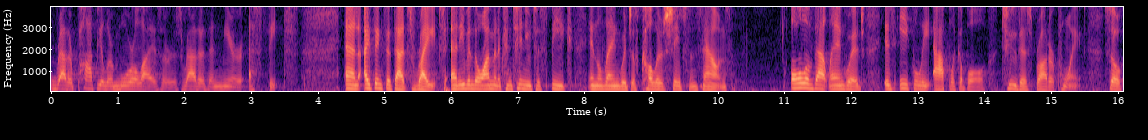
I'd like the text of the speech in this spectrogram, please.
rather popular moralizers rather than mere aesthetes. And I think that that's right. And even though I'm going to continue to speak in the language of colors, shapes, and sounds, all of that language is equally applicable to this broader point. So,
